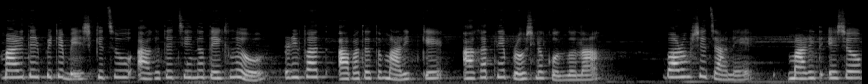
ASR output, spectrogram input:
মারিদের পিঠে বেশ কিছু আঘাতের চিহ্ন দেখলেও রিফাত আপাতত মারিদকে আঘাত নিয়ে প্রশ্ন করল না। বরং সে জানে মারিদ এসব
